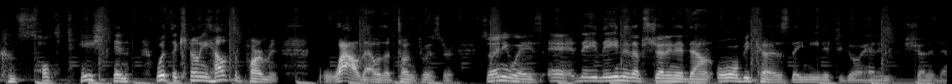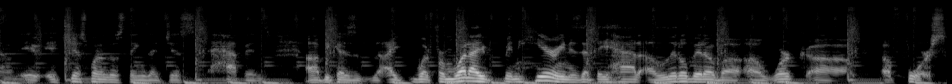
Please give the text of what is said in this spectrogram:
consultation with the county health department. Wow, that was a tongue twister. So, anyways, eh, they they ended up shutting it down all because they needed to go ahead and shut it down. It, it's just one of those things that just happens. Uh, because I what from what I've been hearing is that they had a little bit of a, a work uh, a force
